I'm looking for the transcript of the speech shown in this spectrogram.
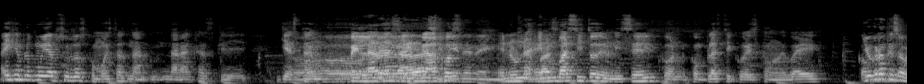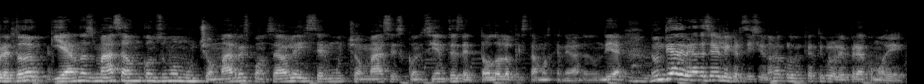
hay ejemplos muy absurdos como estas naranjas que ya están oh, peladas, en gajos en, un vasito de unicel con, con plástico. Es como de, güey, yo creo que sobre todo guiarnos más a un consumo mucho más responsable y ser mucho más conscientes de todo lo que estamos generando en un día. En un día deberían de hacer el ejercicio. No me acuerdo en qué artículo leí, pero era como de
